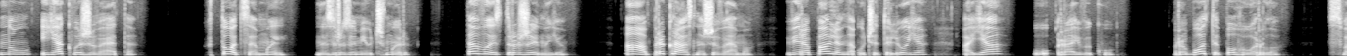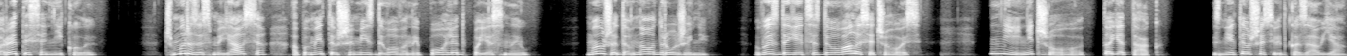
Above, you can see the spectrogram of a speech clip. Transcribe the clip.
Ну, і як ви живете? Хто це ми? не зрозумів чмир. Та ви з дружиною. А, прекрасно живемо. Віра Павлівна учителює, а я у райвику. Роботи по горло. Сваритися ніколи. Чмир засміявся, а, помітивши мій здивований погляд, пояснив Ми вже давно одружені. Ви, здається, здивувалися чогось? Ні, нічого, то я так, знітившись, відказав я.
